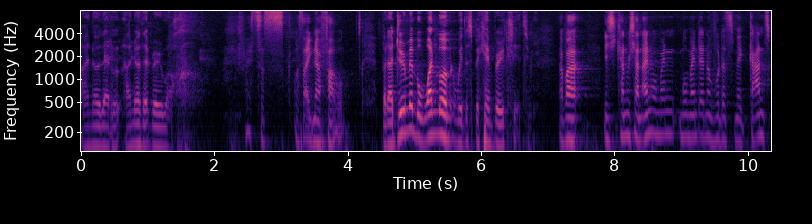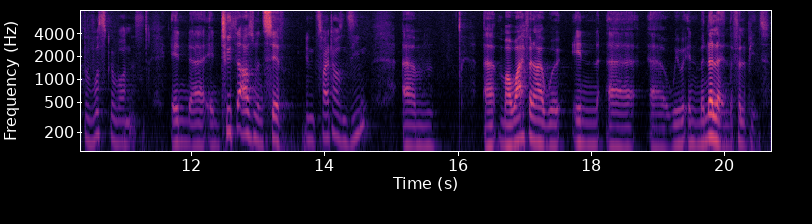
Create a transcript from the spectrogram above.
I know that I know that very well. Ich weiß das aus eigener Erfahrung. But I do remember one moment where this became very clear to me. Aber ich kann mich an einen Moment, Moment erinnern, wo das mir ganz bewusst geworden ist. In uh, in 2007, In 2007 um, uh, my wife and I were in uh, uh, we were in Manila in the Philippines.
